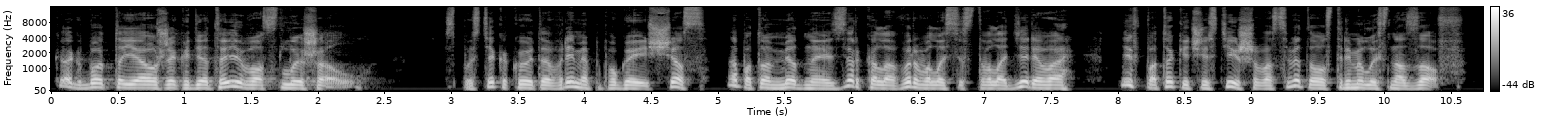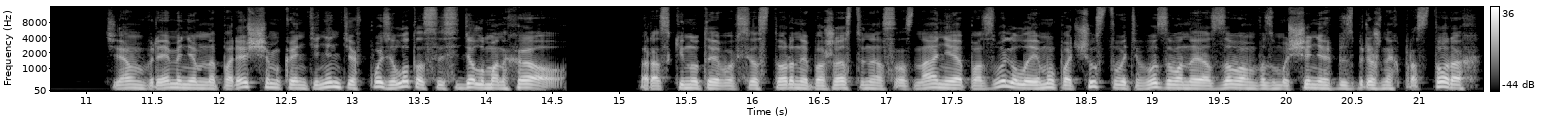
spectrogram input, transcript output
Как будто я уже где-то его слышал». Спустя какое-то время попугай исчез, а потом медное зеркало вырвалось из ствола дерева и в потоке чистейшего света устремилось на зов. Тем временем на парящем континенте в позе лотоса сидел Манхао. Раскинутое во все стороны божественное сознание позволило ему почувствовать вызванное зовом возмущение в безбрежных просторах,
